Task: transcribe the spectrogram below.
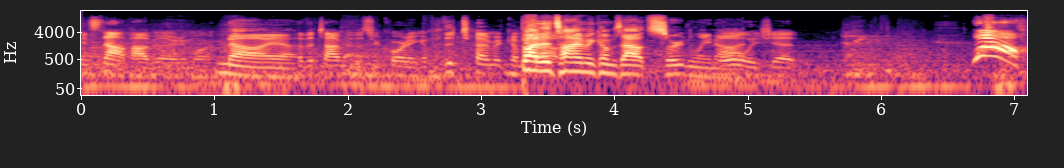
It's not popular anymore. No, yeah. At the time of this recording, and by the time it comes By the out- time it comes out, certainly not. Holy shit. Wow!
